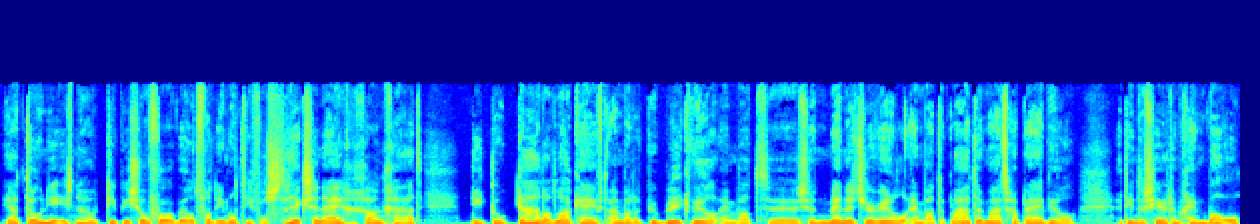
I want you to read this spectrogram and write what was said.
ja, Tony is nou typisch zo'n voorbeeld van iemand die volstrekt zijn eigen gang gaat die totale lak heeft aan wat het publiek wil... en wat uh, zijn manager wil en wat de platenmaatschappij wil. Het interesseert hem geen bal.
